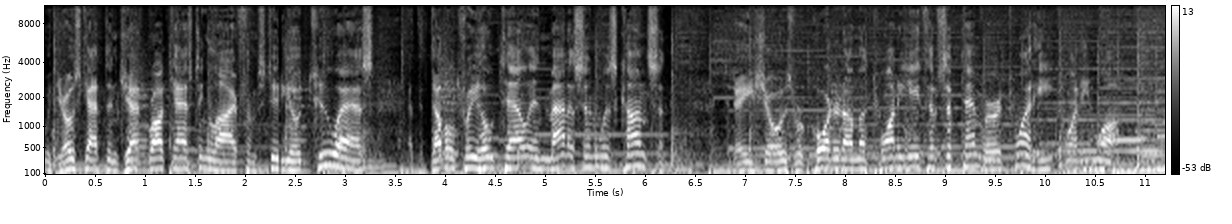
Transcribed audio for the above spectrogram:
with your host, Captain Jeff, broadcasting live from Studio 2S at the Doubletree Hotel in Madison, Wisconsin. Today's show is recorded on the 28th of September, 2021. Yeah,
